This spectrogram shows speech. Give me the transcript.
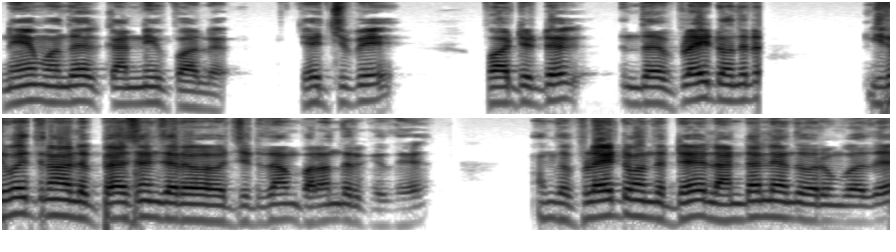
நேம் வந்து கன்னிப்பால். ஹெச்பி ஃபார்ட்டி டூ இந்த ஃப்ளைட் வந்துட்டு இருபத்தி நாலு பேசஞ்சரை வச்சுட்டு தான் பறந்துருக்குது. அந்த ஃப்ளைட் வந்துட்டு லண்டன்லேருந்து வரும்போது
